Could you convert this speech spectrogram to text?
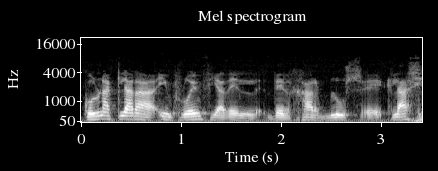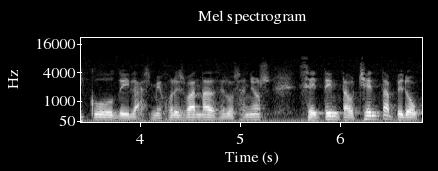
con una clara influencia del, del hard blues eh, clásico de las mejores bandas de los años 70-80, pero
